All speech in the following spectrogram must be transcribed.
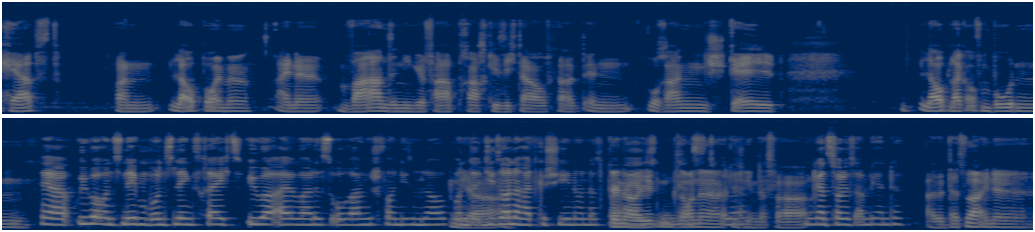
Herbst, waren Laubbäume, eine wahnsinnige Farbpracht, die sich da auftat, in Orange, Gelb, Laub lag auf dem Boden. Ja, über uns, neben uns, links, rechts, überall war das Orange von diesem Laub. Und ja, die Sonne hat geschienen und das war Genau, die Sonne hat geschienen. Das war ein ganz tolles Ambiente. Also das war eine,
